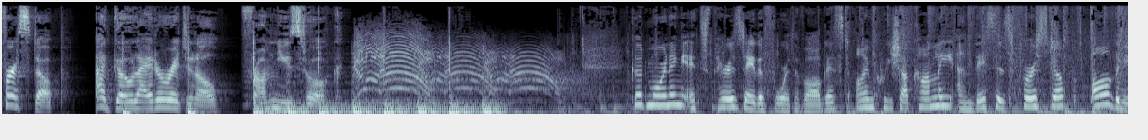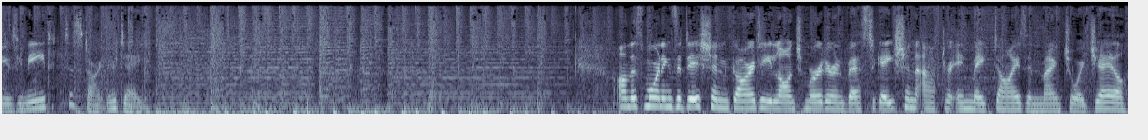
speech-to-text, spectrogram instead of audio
First up, a Go Loud original from News Newstalk. Good morning, it's Thursday, the 4th of August. I'm Quisha Conley, and this is First Up all the news you need to start your day. On this morning's edition, Gardaí launch murder investigation after inmate dies in Mountjoy jail.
